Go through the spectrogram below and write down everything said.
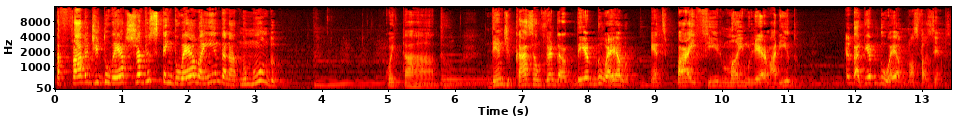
Tá, fala de duelo, você já viu se tem duelo ainda na, no mundo? Coitado. Dentro de casa é um verdadeiro duelo entre pai, filho, mãe, mulher, marido. Verdadeiro duelo nós fazemos.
